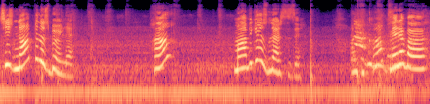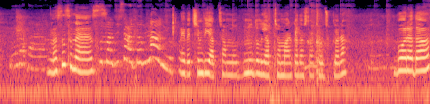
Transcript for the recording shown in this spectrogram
Siz ne yaptınız böyle? Ha? Mavi gözlüler sizi. Ay dikkat. Merhaba. Nasılsınız? Evet şimdi yapacağım. Noodle yapacağım arkadaşlar çocuklara. Bu arada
